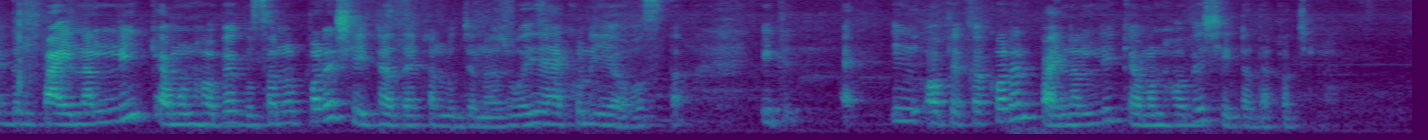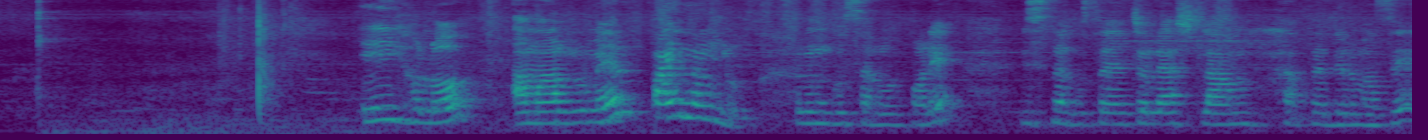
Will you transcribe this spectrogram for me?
একদম ফাইনালি কেমন হবে গোছানোর পরে সেইটা দেখানোর জন্য আসব। এখন এই অবস্থা। অপেক্ষা করেন ফাইনালি কেমন হবে সেটা দেখার জন্য। এই হলো আমার রুমের ফাইনাল লুক রুম গোছানোর পরে বিছনা গোছায় চলে আসলাম আপনাদের মাঝে।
